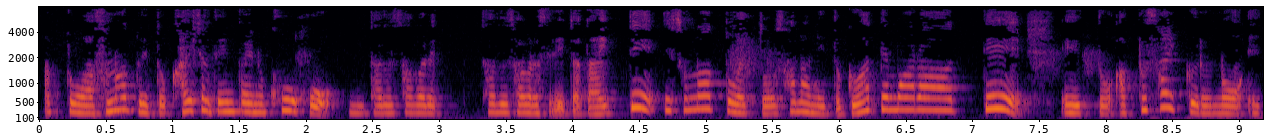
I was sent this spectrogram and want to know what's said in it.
あとはその後、えっと、会社全体の広報に携われ携わらせていただいて、で、その後、えっと、さらに、えっと、グアテマラで、えっと、アップサイクルの、えっ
